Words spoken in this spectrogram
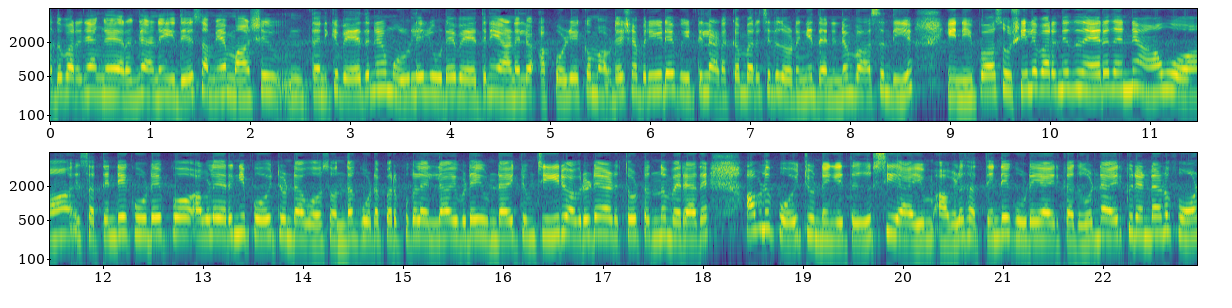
അത് പറഞ്ഞ് അങ്ങ് ഇറങ്ങുകയാണ് ഇതേ സമയം മാഷി തനിക്ക് വേദന മുകളിലൂടെ വേദനയാണല്ലോ. അപ്പോഴേക്കും അവിടെ ശബരിയുടെ വീട്ടിൽ അടക്കം പറിച്ചിൽ തുടങ്ങി. ധനനും വാസന്തിയും ഇനിയിപ്പോൾ സുശീല പറഞ്ഞത് നേരെ തന്നെ ആവുമോ ആ സത്യന്റെ കൂടെ ഇപ്പോൾ അവൾ ഇറങ്ങി പോയിട്ടുണ്ടാവുമോ സ്വന്തം കൂടപ്പിറപ്പുകളെല്ലാം ഇവിടെ ഉണ്ടായിട്ടും ചീരും അവരുടെ അടുത്തോട്ടൊന്നും വരാതെ അവൾ പോയിട്ടുണ്ടെങ്കിൽ തീർച്ചയായും അവൾ സത്യന്റെ കൂടെയായിരിക്കും. അതുകൊണ്ടായിരിക്കും രണ്ടാണ് ഫോൺ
